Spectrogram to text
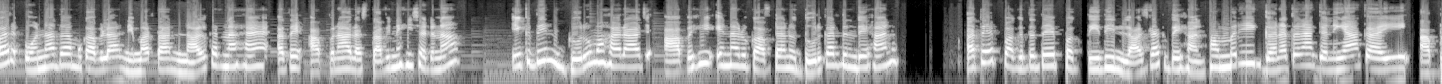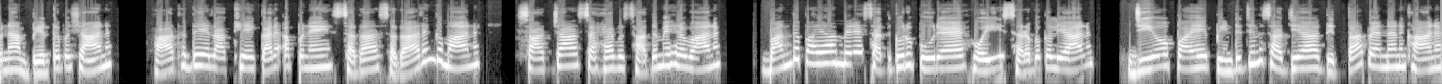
ਪਰ ਉਹਨਾਂ ਦਾ ਮੁਕਾਬਲਾ ਨਿਮਰਤਾ ਨਾਲ ਕਰਨਾ ਹੈ ਅਤੇ ਆਪਣਾ ਰਸਤਾ ਵੀ ਨਹੀਂ ਛੱਡਣਾ। ਇੱਕ ਦਿਨ ਗੁਰੂ ਮਹਾਰਾਜ ਆਪ ਹੀ ਇਹਨਾਂ ਰੁਕਾਵਟਾਂ ਨੂੰ ਦੂਰ ਕਰ ਦਿੰਦੇ ਹਨ ਅਤੇ ਭਗਤ ਤੇ ਭਗਤੀ ਦੀ ਲਾਜ ਰੱਖਦੇ ਹਨ। ਹਮਰੀ ਗਨਤ ਨਾ ਗਨੀਆਂ ਕਾਈ ਆਪਣਾ ਬਿਰਦ ਪਛਾਨ, ਹਾਥ ਦੇ ਰਾਖੇ ਕਰ ਆਪਣੇ, ਸਦਾ ਸਦਾ ਰੰਗਮਾਨ, ਸਾਚਾ ਸਹਿਬ ਸਦ ਮਿਹਰਬਾਨ ਬੰਦ ਪਾਇਆ ਮੇਰੇ ਸਤਿਗੁਰੂ ਪੂਰੈ ਹੋਈ ਸਰਬ ਕਲਿਆਣ, ਜਿਉ ਪਾਏ ਪਿੰਡ ਜਿਨ ਸਾਜਿਆ ਦਿੱਤਾ ਪੈਨਨ ਖਾਨ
